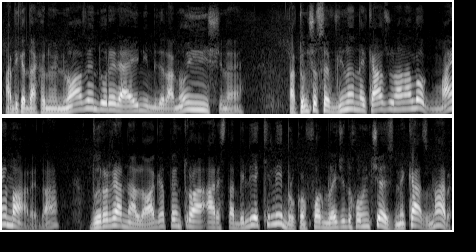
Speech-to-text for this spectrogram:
adică dacă noi nu avem durerea inimii de la noi înșine, atunci o să vină necazul analog, mai mare, da? Durerea analogă pentru a, a restabili echilibru, conform legii duhovnicești, necaz mare.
